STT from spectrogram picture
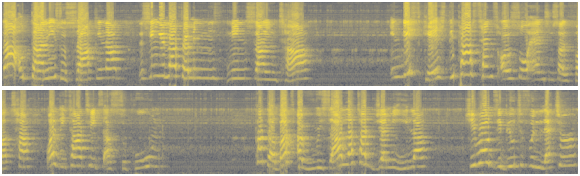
ta utani susakina, the singular feminine sign ta. In this case, the past tense also ends with al fatha, while the ta takes as sukoon. Katabat ar-risalata jamila. She wrote the beautiful letter.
